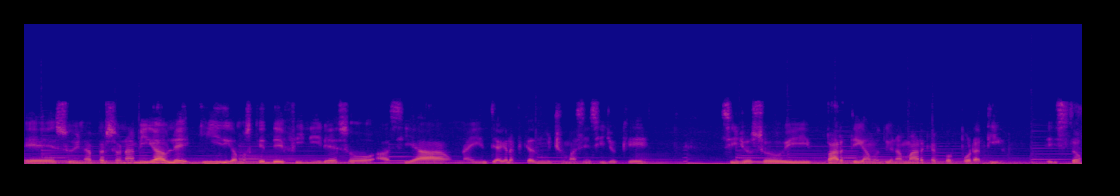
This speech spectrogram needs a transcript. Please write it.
eh, soy una persona amigable y digamos que definir eso hacia una identidad gráfica es mucho más sencillo que si yo soy parte, digamos, de una marca corporativa. ¿Listo?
